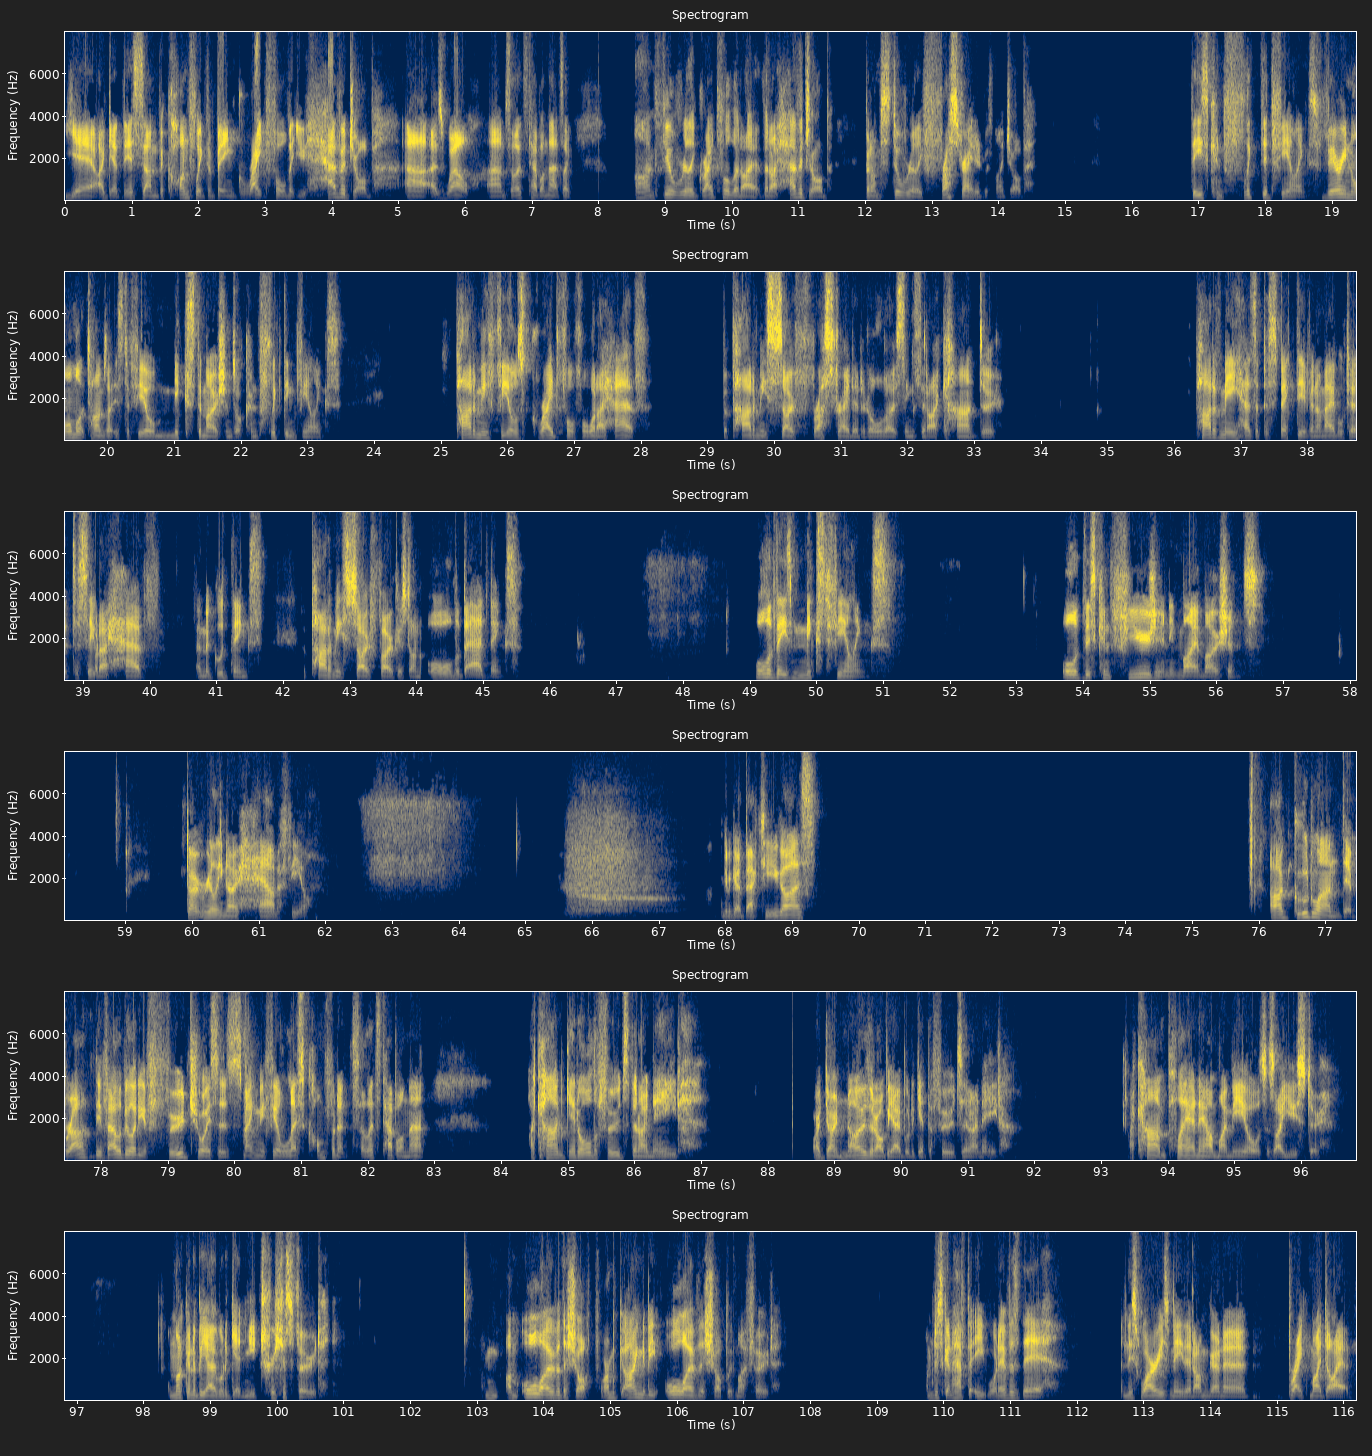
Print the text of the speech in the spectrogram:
Yeah, I get this. Um, the conflict of being grateful that you have a job uh, as well. Um, so let's tap on that. It's like, oh, I feel really grateful that I that I have a job but I'm still really frustrated with my job. These conflicted feelings, very normal at times like to feel mixed emotions or conflicting feelings. Part of me feels grateful for what I have, but part of me is so frustrated at all those things that I can't do. Part of me has a perspective and I'm able to, to see what I have and the good things part of me so focused on all the bad things. All of these mixed feelings, all of this confusion in my emotions. Don't really know how to feel. I'm going to go back to you guys. A good one, Deborah. The availability of food choices making me feel less confident. So let's tap on that. I can't get all the foods that I need. I don't know that I'll be able to get the foods that I need. I can't plan out my meals as I used to. I'm not going to be able to get nutritious food. I'm, I'm all over the shop, or I'm going to be all over the shop with my food. I'm just going to have to eat whatever's there. And this worries me that I'm going to break my diet.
